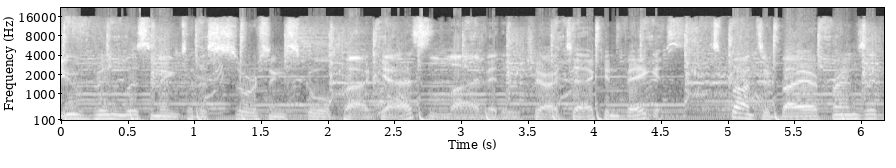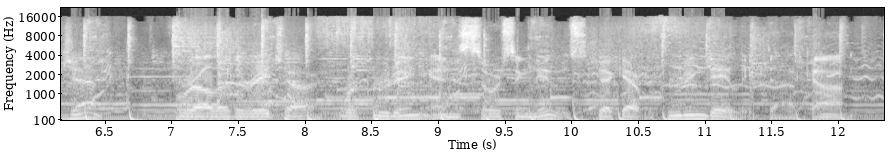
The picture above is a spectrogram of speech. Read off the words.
You've been listening to the Sourcing School podcast live at HR Tech in Vegas, sponsored by our friends at GEM. For all other HR, recruiting, and sourcing news, check out recruitingdaily.com.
